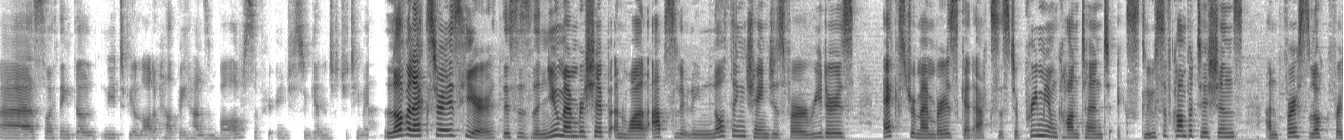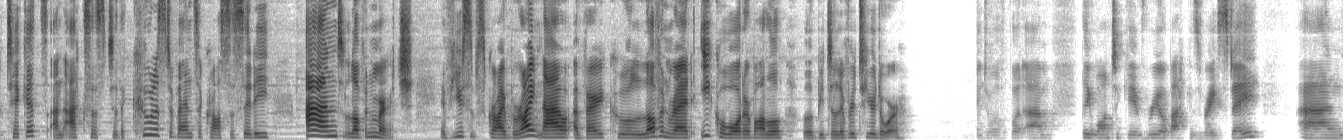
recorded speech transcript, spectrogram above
uh, so I think there'll need to be a lot of helping hands involved. So if you're interested, get in touch with Team. Lovin Extra is here. This is the new membership, and while absolutely nothing changes for our readers, extra members get access to premium content, exclusive competitions, and first look for tickets and access to the coolest events across the city and Lovin merch. If you subscribe right now, a very cool Lovin Red Eco Water bottle will be delivered to your door. But um, they want to give Rio back his race day, and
